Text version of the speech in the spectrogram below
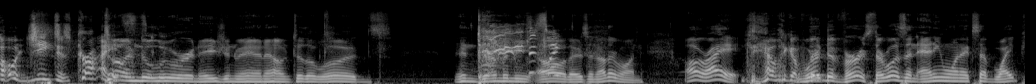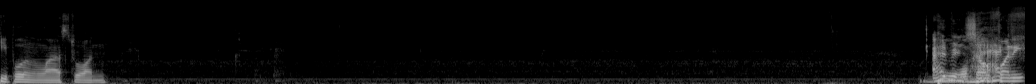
oh Jesus Christ! Time to lure an Asian man out into the woods. In Germany. Oh, like- there's another one. All right. Like a We're diverse. There wasn't anyone except white people in the last one. I'd been so funny.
